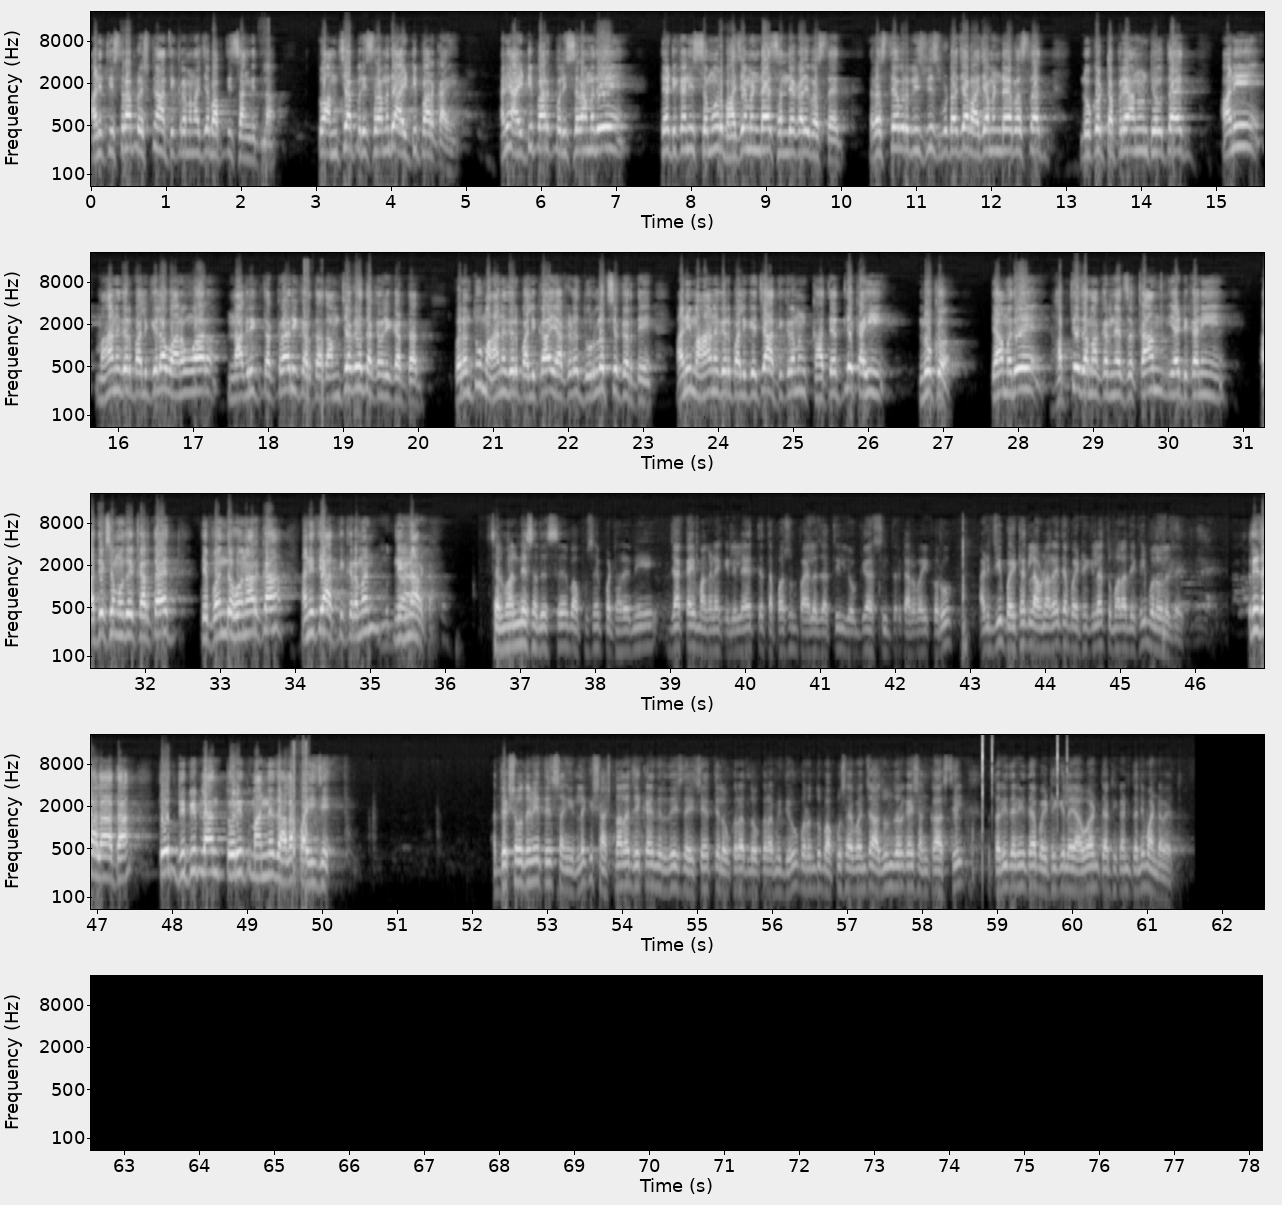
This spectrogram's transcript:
आणि तिसरा प्रश्न अतिक्रमणाच्या बाबतीत सांगितला. तो आमच्या परिसरामध्ये आय टी पार्क आहे. आणि आय टी पार्क परिसरामध्ये त्या ठिकाणी समोर भाज्या मंडळ्या संध्याकाळी बसतायत. रस्त्यावर वीस वीस फुटाच्या भाज्या मंडळ्या बसतात. लोक टपऱ्या आणून ठेवतायत. आणि महानगरपालिकेला वारंवार नागरिक तक्रारी करतात आमच्याकडे तक्रारी करतात. परंतु महानगरपालिका याकडे दुर्लक्ष करते आणि महानगरपालिकेच्या अतिक्रमण खात्यातले काही लोक त्यामध्ये हप्ते जमा करण्याचं काम या ठिकाणी अध्यक्ष महोदय करतायत ते बंद होणार का आणि ते अतिक्रमण निघणार का? सन्मान्य सदस्य बापूसाहेब पठारेंनी ज्या काही मागण्या केलेल्या आहेत त्या तपासून पाहिल्या जातील. योग्य असतील तर कारवाई करू. आणि जी बैठक लावणार आहे त्या बैठकीला तुम्हाला देखील बोलवलं जाईल. झाला आता? तो डीपी प्लॅन त्वरित मान्य झाला पाहिजे. अध्यक्ष महोदय मी तेच सांगितलं की शासनाला जे काही निर्देश द्यायचे आहेत ते लवकरात लवकर आम्ही देऊ. परंतु बापूसाहेबांच्या अजून जर काही शंका असतील तरी त्यांनी त्या बैठकीला यावं आणि त्या ठिकाणी त्यांनी मांडाव्यात.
